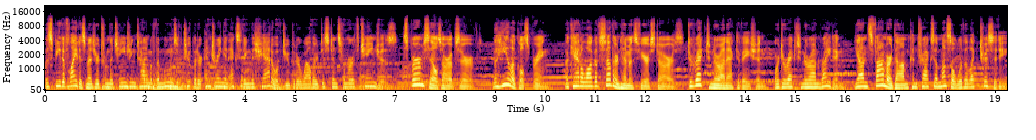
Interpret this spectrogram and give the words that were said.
The speed of light is measured from the changing time of the moons of Jupiter entering and exiting the shadow of Jupiter while their distance from Earth changes. Sperm cells are observed. The helical spring, a catalog of southern hemisphere stars, direct neuron activation, or direct neuron writing. Jan Swammerdam contracts a muscle with electricity.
